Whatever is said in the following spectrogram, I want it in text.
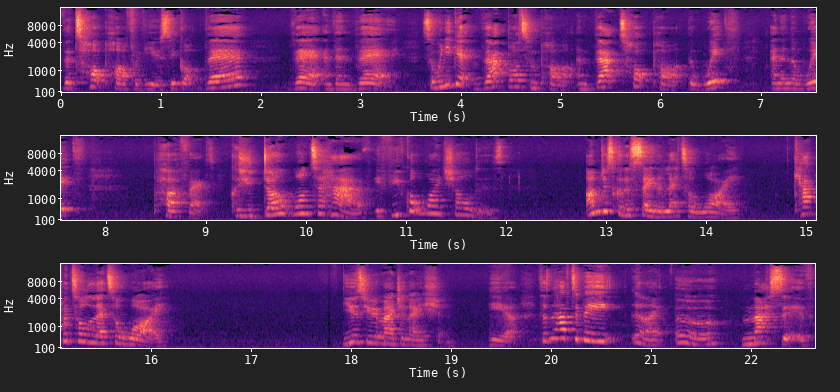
the top half of you. So you've got there, there, and then there. So when you get that bottom part and that top part, the width and then the width, perfect. Because you don't want to have, if you've got wide shoulders, I'm just going to say the letter Y, capital letter Y. Use your imagination here. It doesn't have to be, you know, uh, massive.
